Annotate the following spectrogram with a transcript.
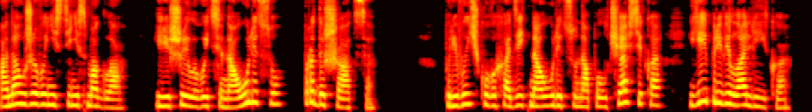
она уже вынести не смогла и решила выйти на улицу продышаться. Привычку выходить на улицу на полчасика ей привела Лика.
